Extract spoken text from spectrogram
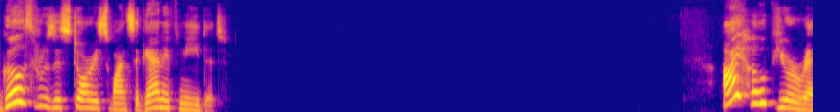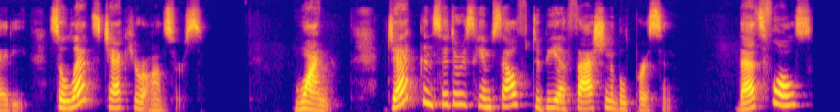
Go through the stories once again if needed. I hope you're ready, so let's check your answers. 1. Jack considers himself to be a fashionable person. That's false.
